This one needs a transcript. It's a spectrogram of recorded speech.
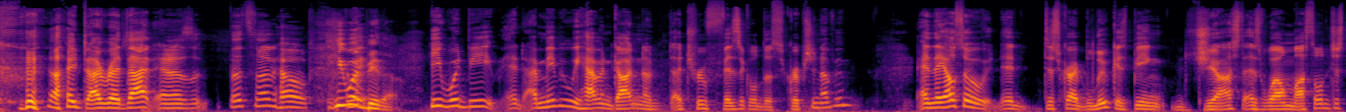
I, I read that and I was like, that's not how He would mean- be though. he would be. And uh, maybe we haven't gotten a, a true physical description of him. And they also uh, described Luke as being just as well muscled, just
